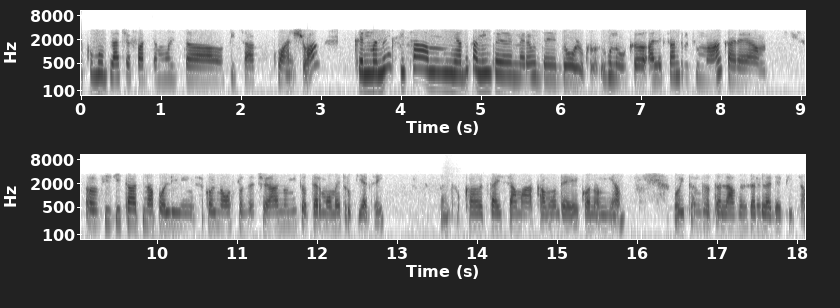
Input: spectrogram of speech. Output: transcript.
acum îmi place foarte mult uh, pizza cu anșoa. Când mănânc pizza, mi-aduc aminte mereu de două lucruri. Unul, că Alexandru Dumas, care a uh, vizitat Napoli în secolul XIX, a numit-o termometru pieței, pentru că îți dai seama cam unde e economia, uitându-te la vânzările de pizza.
